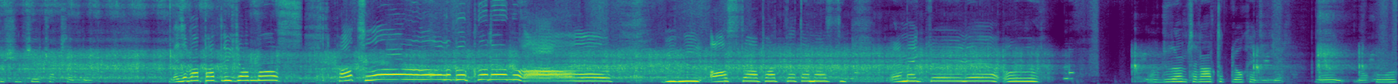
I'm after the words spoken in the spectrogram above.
Şu şimşeği çok sevdim. Ne zaman patlayacağım Mars? Patlar bakalım. Beni asla patlatamazsın. Demek öyle olur. Öldürürüm seni artık yok edecek. Ne yok mu?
